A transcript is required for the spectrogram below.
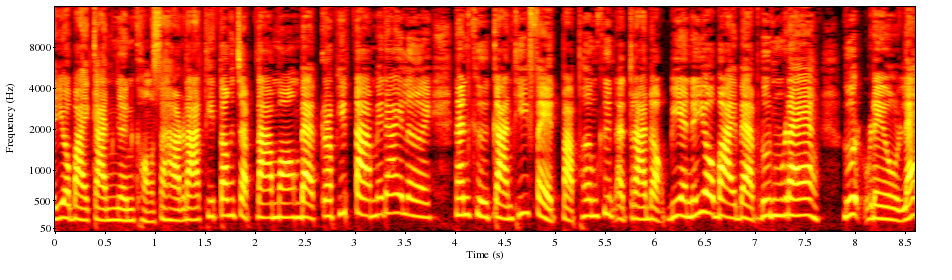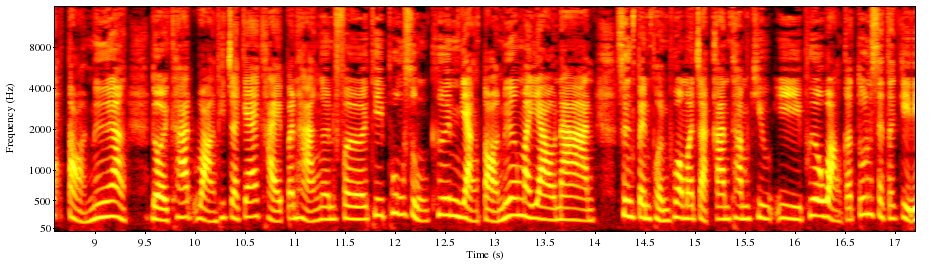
นโยบายการเงินของสหรัฐที่ต้องจับตามองแบบกระพริบตาไม่ได้เลย นั่นคือการที่เฟดปรับเพิ่มขึ้นอัตราดอกเบี้ยนโยบายแบบรุนแรง รวดเร็วและต่อเนื่อง โดยคาดหวังที่จะแก้ไขปัญหาเงินเฟอ้อที่พุ่งสูงขึ้นอย่างต่อเนื่องมายาวนาน ซึ่งเป็นผลพวงมาจากการทำ QE เพื่อหวังกระตุ้นเศรษฐกิจ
